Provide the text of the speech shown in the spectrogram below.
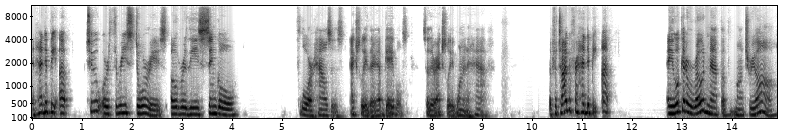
and had to be up two or three stories over these single floor houses. Actually, they have gables, so they're actually one and a half. The photographer had to be up. And you look at a road map of Montreal,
